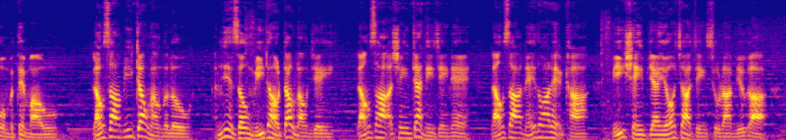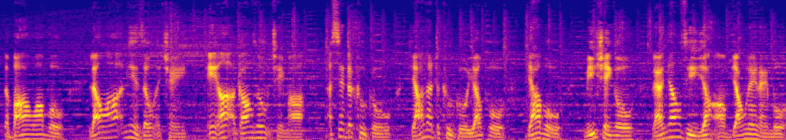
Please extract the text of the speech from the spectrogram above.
ဖို့မသင့်ပါဘူး။လောင်စာမီးတောက်လောင်သလိုအမြင့်ဆုံးမီးထောင်တောက်လောင်ခြင်းလောင်စာအရှိန်တက်နေခြင်းနဲ့လောင်စာနှဲသွားတဲ့အခါမီးရှိန်ပြန်ရောကြခြင်းဆိုတာမျိုးကတဘာဝမို့ လောင်အားအမြင့်ဆုံးအချိန်အင်အားအကောင်းဆုံးအချိန်မှာအဆင့်တစ်ခုကိုရားလက်တစ်ခုကိုရောက်ဖို့ရဖို့မီးရှိန်ကိုလမ်းကြောင်းစီရောက်အောင်ပြောင်းလဲနိုင်ဖို့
